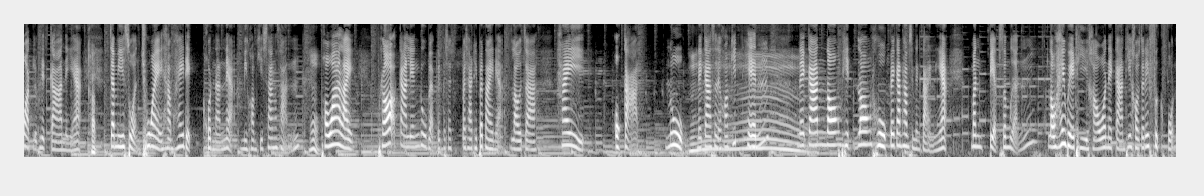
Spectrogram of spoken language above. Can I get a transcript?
วดหรือเผด็จการอย่างเงี้ยครับจะมีส่วนช่วยทำให้เด็กคนนั้นเนี่ยมีความคิดสร้างสรรค์อืมเพราะว่าอะไร เพราะการเลี้ยงดูแบบเป็นประชาประชาธิปไตยเนี่ย เราจะให้โอกาสลูกในการเสนอความคิดเห็น ในการลองผิดลองถูกในการทำสิ่งต่างๆอย่างเนี้ยมันเปรียบเสมือนเราให้เวทีเขาในการที่เขาจะได้ฝึกฝน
